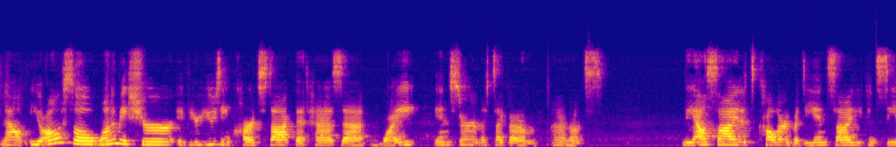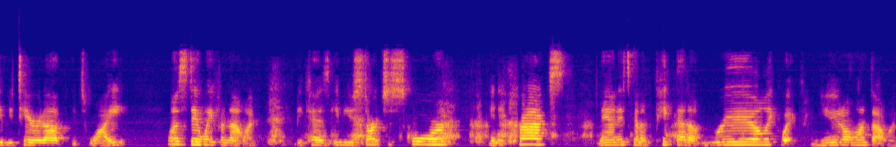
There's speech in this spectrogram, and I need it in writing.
Now, you also want to make sure if you're using cardstock that has that white insert, it's like, um, I don't know, it's the outside it's colored, but the inside you can see if you tear it up, it's white. I want to stay away from that one because if you start to score and it cracks, man, it's going to pick that up really quick. You don't want that one,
